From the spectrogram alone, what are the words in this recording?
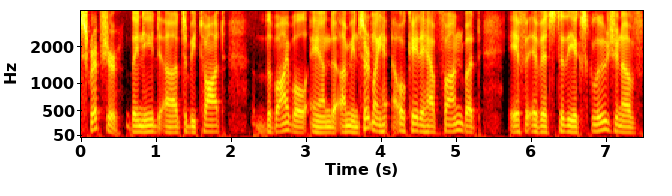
scripture. They need uh, to be taught the Bible, and I mean, certainly okay to have fun, but if if it's to the exclusion of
